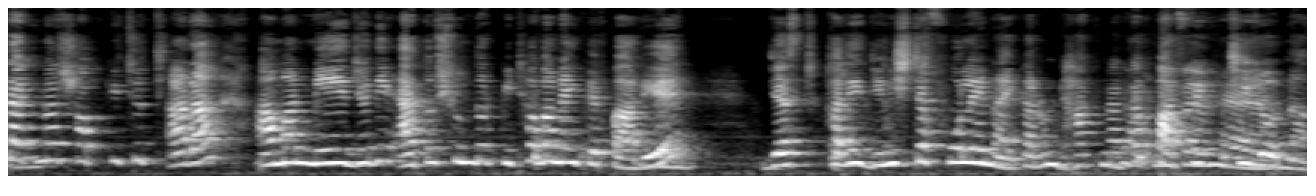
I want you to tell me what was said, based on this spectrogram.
টাকনা সবকিছু ছাড়া আমার মেয়ে যদি এত সুন্দর পিঠা বানাইতে পারে জাস্ট খালি জিনিসটা ফোলে নাই কারণ ঢাকনাটা পারফেক্ট হ্যাঁ। ছিল না।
